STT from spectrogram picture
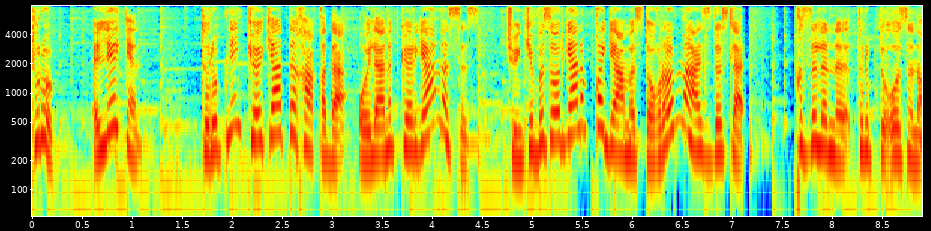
turib. Lekin turibning ko'kati haqida o'ylanib ko'rganmisiz? Chunki biz o'rganib qolganmiz to'g'rimi aziz do'stlar? Qizilini turibdi o'zini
